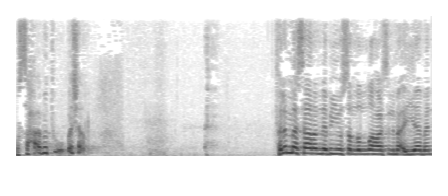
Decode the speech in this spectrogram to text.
والصحابة بشر. فلما سار النبي صلى الله عليه وسلم أياما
